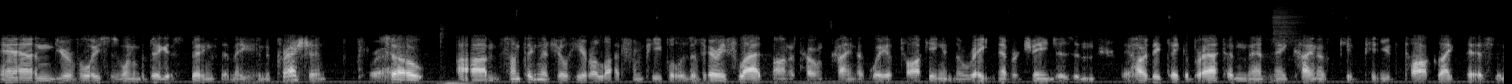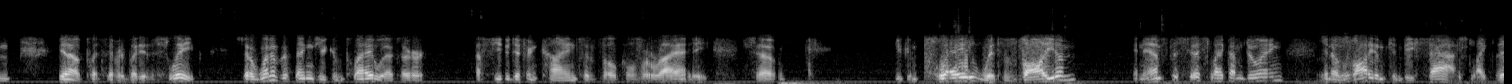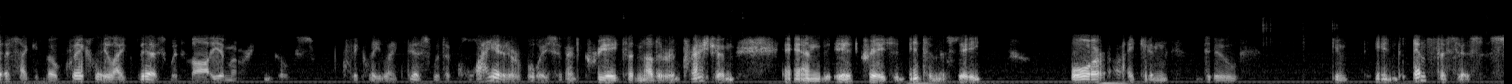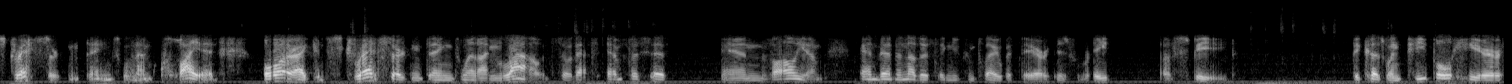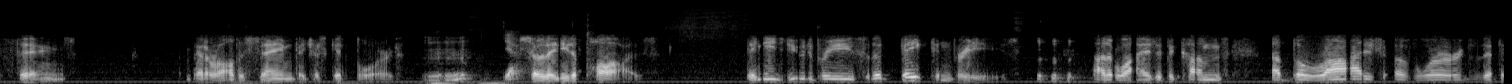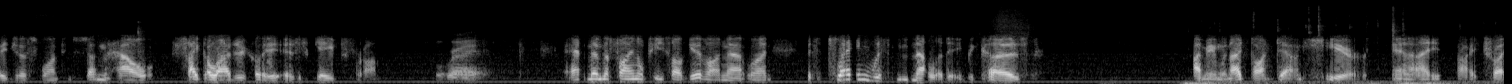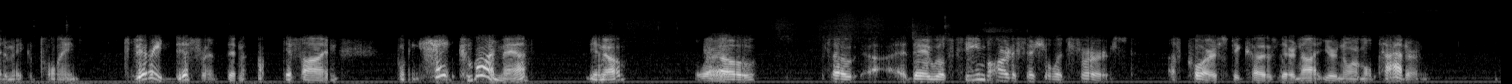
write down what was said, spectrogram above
And your voice is one of the biggest things that makes an impression. Right. So um, something that you'll hear a lot from people is a very flat, monotone kind of way of talking, and the rate never changes, and they hardly take a breath, and then they kind of continue to talk like this, and you know, it puts everybody to sleep. So one of the things you can play with are a few different kinds of vocal variety. So you can play with volume and emphasis, like I'm doing. You know, mm-hmm. volume can be fast, like this. I can go quickly, like this, with volume, or I can go like this with a quieter voice, and it creates another impression, and it creates an intimacy. Or I can do in, in emphasis, stress certain things when I'm quiet, or I can stress certain things when I'm loud. So that's emphasis and volume. And then another thing you can play with there is rate of speed. Because when people hear things that are all the same, they just get bored. Mm-hmm. Yeah. So they need a pause. They need you to breathe so that they can breathe. Otherwise, it becomes a barrage of words that they just want to somehow psychologically escape from. Right. And then the final piece I'll give on that one is playing with melody because, I mean, when I talk down here and I, I try to make a point, very different than if I'm going, "Hey, come on, man," you know. Right. So, so uh, they will seem artificial at first, of course, because they're not your normal pattern.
